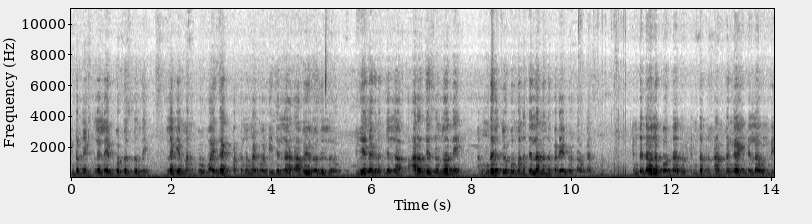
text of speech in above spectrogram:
ఇంటర్నేషనల్ ఎయిర్పోర్ట్ వస్తుంది. అలాగే మనకు వైజాగ్ పక్కన ఉన్నటువంటి జిల్లా రాబోయే రోజుల్లో విజయనగరం జిల్లా భారతదేశంలోనే అందరి చూపు మన జిల్లా మీద పడేటువంటి అవకాశం ఎంత డెవలప్ అవుతారు ఎంత ప్రశాంతంగా ఈ జిల్లా ఉంది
